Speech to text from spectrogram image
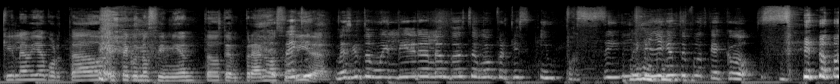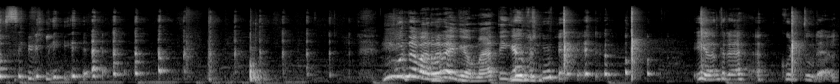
¿qué le había aportado este conocimiento temprano a su vida? Me siento muy libre hablando de este weón porque es imposible que llegue a este podcast como cero posibilidad. Una barrera idiomática primero y otra cultural.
